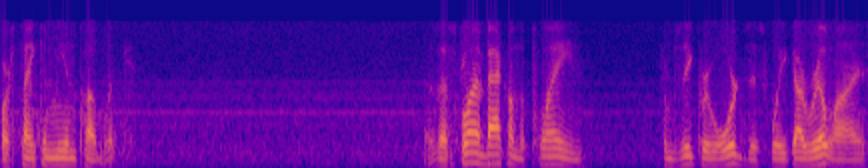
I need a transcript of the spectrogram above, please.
or thanking me in public. As I was flying back on the plane from Zeek Rewards this week, I realized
